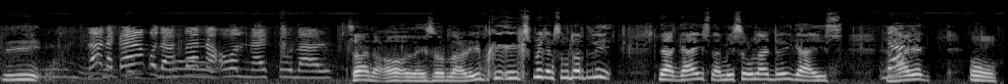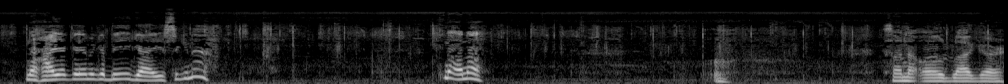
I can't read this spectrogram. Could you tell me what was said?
Di. Na, nagkaya ko na. Sana all na solar. Sana all ay solar. I-explain ang solar dili. Yeah, guys, na may solar dili, guys. Nahayag. Oh, nahayag kayo may gabi, guys. Sige na. Na, ana. Sana all vlogger.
